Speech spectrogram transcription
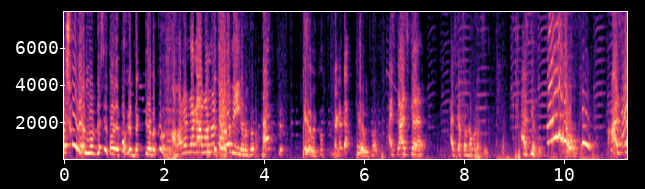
একশো টাকা নোট দিছি তোরে। পকেট দেখতে হবে আমার নাকি আমার চালাবি হ্যাঁ? এবার আজকে আজকে। আজকে তোর খবর আছে। আজকে আজকে।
